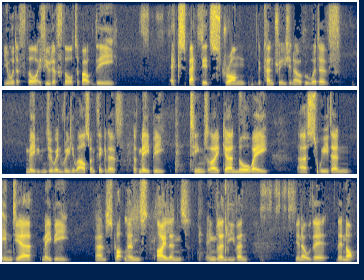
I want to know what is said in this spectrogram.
you would have thought, if you'd have thought about the expected strong the countries, you know, who would have maybe been doing really well. So I'm thinking of, of maybe teams like uh, Norway, uh, Sweden, India, maybe um, Scotland, Ireland, England, even you know they they're not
